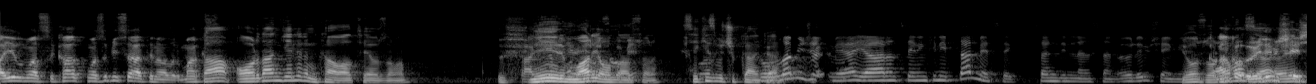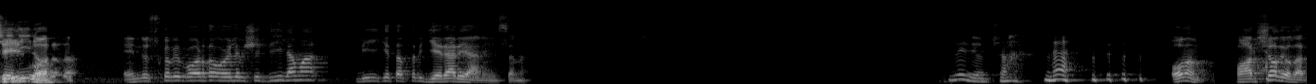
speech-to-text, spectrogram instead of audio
ayılması kalkması bir saatini alır. Max. Tamam oradan gelirim kahvaltıya o zaman. Üf Kaçta ne yerim var ya endoskopi? ondan sonra. 8.30 kanka. Zorlamayacak mı ya? Yarın seninkini iptal mi etsek? Sen dinlensen. Öyle bir şey mi? Yo zorlamaz Kanka öyle ya. bir şey, değil, bu arada. Endoskopi bu arada öyle bir şey değil ama bir iki etapta bir gerer yani insanı. Ne diyorsun Çağ? Ne? Oğlum parça alıyorlar.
